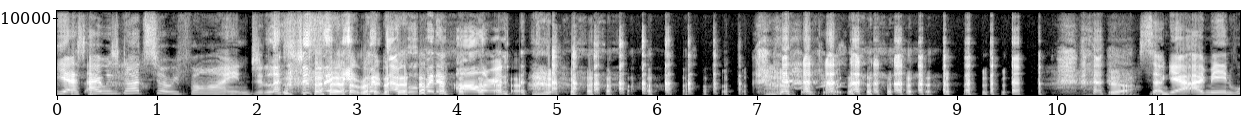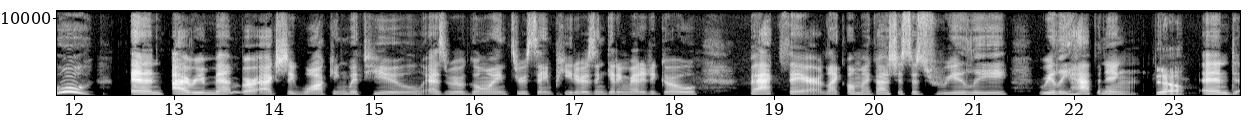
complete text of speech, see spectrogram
yes, I was not so refined. Let's just say with Right. the hooping and hollering. Yeah. So yeah, I mean, woo. And I remember actually walking with you as we were going through St. Peter's and getting ready to go back there. Like, oh my gosh, this is really, really happening. Yeah. And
